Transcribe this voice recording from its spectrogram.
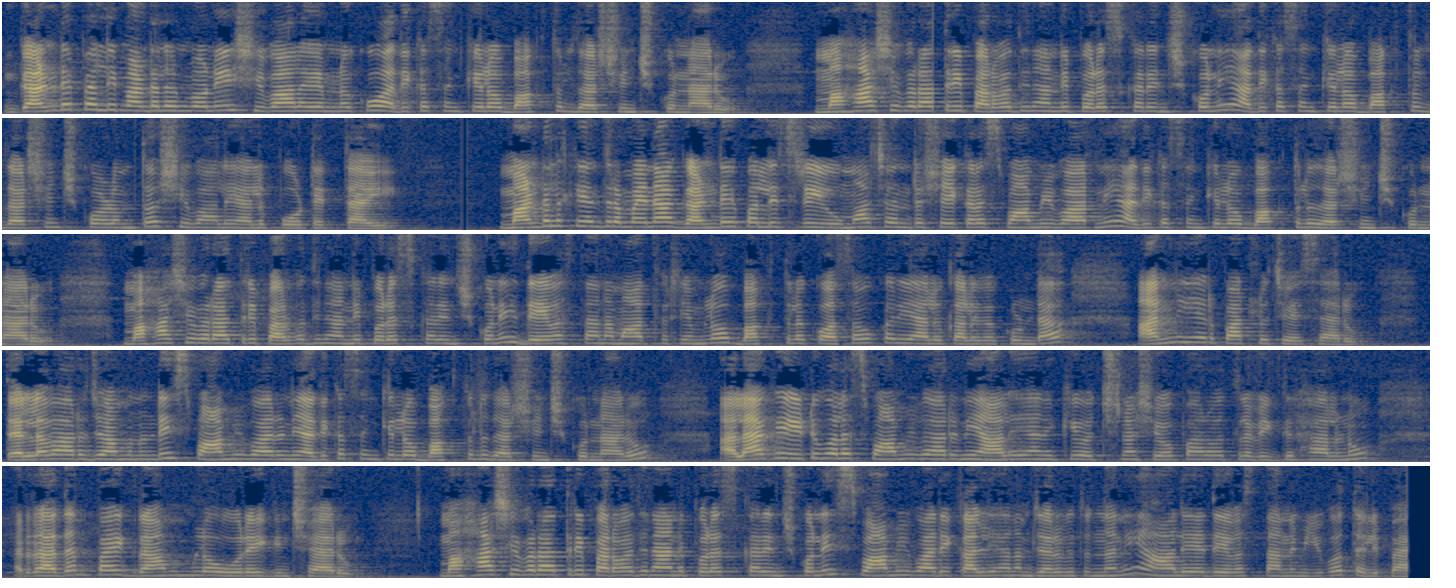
గండేపల్లి మండలంలోని శివాలయంకు అధిక సంఖ్యలో భక్తులు దర్శించుకున్నారు. మహాశివరాత్రి పర్వదినాన్ని పురస్కరించుకొని అధిక సంఖ్యలో భక్తులు దర్శించుకోవడంతో శివాలయాలు పోటెత్తాయి. మండల కేంద్రమైన గండేపల్లి శ్రీ ఉమాచంద్రశేఖర స్వామి వారిని అధిక సంఖ్యలో భక్తులు దర్శించుకున్నారు. మహాశివరాత్రి పర్వదినాన్ని పురస్కరించుకొని దేవస్థానం ఆధ్వర్యంలో భక్తులకు అసౌకర్యాలు కలగకుండా అన్ని ఏర్పాట్లు చేశారు. తెల్లవారుజాము నుండి స్వామివారిని అధిక సంఖ్యలో భక్తులు దర్శించుకున్నారు. అలాగే ఇటీవల స్వామివారిని ఆలయానికి వచ్చిన శివపార్వతుల విగ్రహాలను రథంపై గ్రామంలో ఊరేగించారు. మహాశివరాత్రి పర్వదినాన్ని పురస్కరించుకొని స్వామివారి కళ్యాణం జరుగుతుందని ఆలయ దేవస్థానం ఈవో తెలిపారు.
